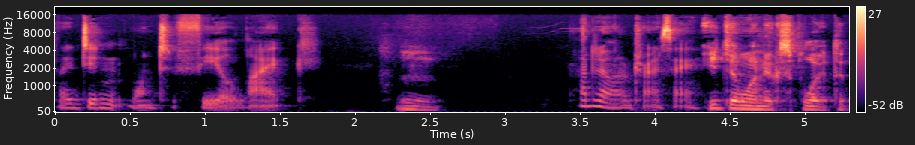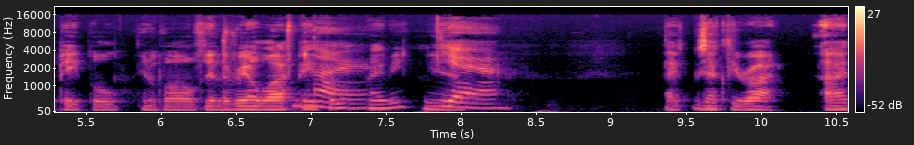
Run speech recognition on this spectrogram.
that i didn't want to feel like Mm. I don't know what i'm trying to say You don't want to exploit the people involved in the real life people, No. maybe. yeah That's exactly right. Uh,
